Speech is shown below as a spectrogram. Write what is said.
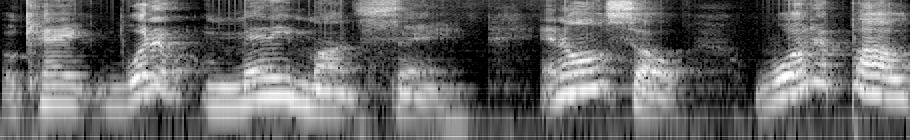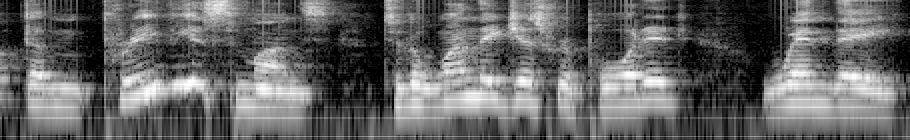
Okay? What are many months saying? And also, what about the previous months to the one they just reported when they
